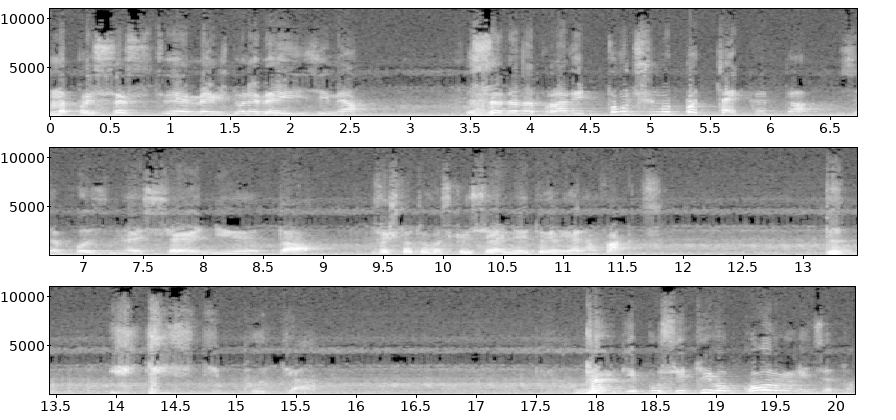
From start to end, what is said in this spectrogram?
на присъствие между небе и земя – за да направи точно пътеката за възнесението. Защото Възкресението е реален факт. Да изчисти пътя. Да ги посети в горницата.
